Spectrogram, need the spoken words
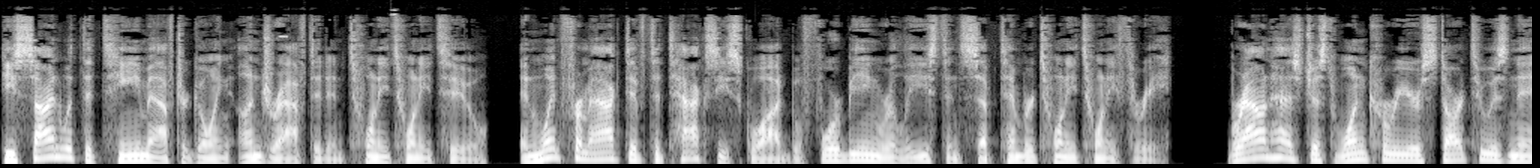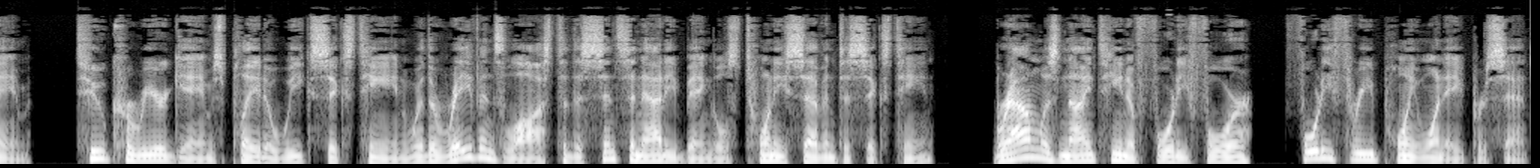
He signed with the team after going undrafted in 2022 and went from active to taxi squad before being released in September 2023. Brown has just one career start to his name, two career games played a Week 16 where the Ravens lost to the Cincinnati Bengals 27-16. Brown was 19 of 44, 43.18%,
